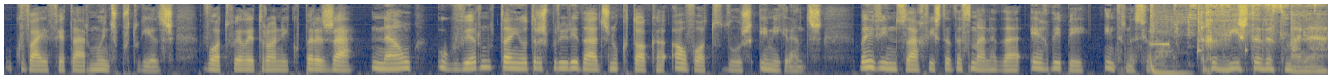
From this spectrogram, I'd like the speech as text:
o que vai afetar muitos portugueses. Voto eletrónico para já não. O governo tem outras prioridades no que toca ao voto dos imigrantes. Bem-vindos à revista da semana da RDP Internacional. Revista da semana.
